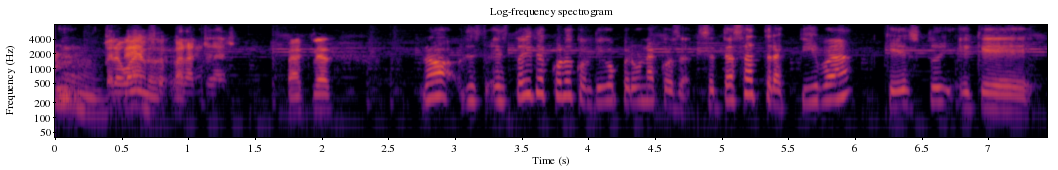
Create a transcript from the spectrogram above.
Pero bueno, fue para aclarar. Para aclarar. No, estoy de acuerdo contigo, pero una cosa, ¿se te hace atractiva que esto, eh, que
